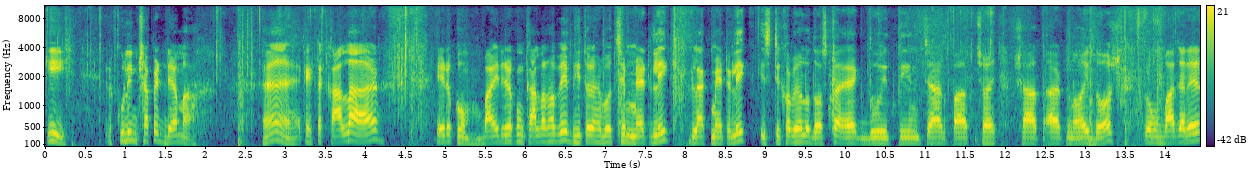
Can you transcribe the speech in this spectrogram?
কি? কুলিম সাপের ড্যামা। হ্যাঁ এক একটা কালার এরকম, বাইরে এরকম কালার হবে, ভিতরে হবে হচ্ছে ম্যাটলিক ব্ল্যাক ম্যাটেলিক স্টিক হবে হলো দশটা, এক, দুই, তিন, চার, পাঁচ, ছয়, সাত, আট, নয়, দশ, এবং বাজারের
